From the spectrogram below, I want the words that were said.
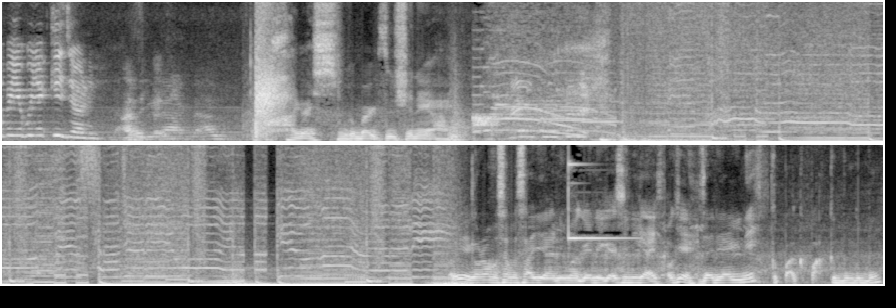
sampai dia punya kerja ni? Hi guys, welcome back to Shane AI. Okay, korang bersama saya Ani Magani kat sini guys. Okay, jadi hari ni kepak-kepak kebung-kebung.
